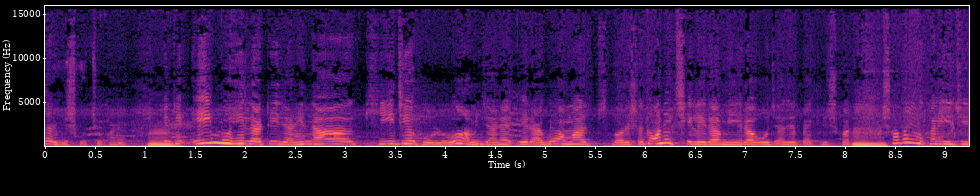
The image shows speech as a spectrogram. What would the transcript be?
সার্ভিস করছে ওখানে। কিন্তু এই মহিলাটি জানি না কি যে হলো আমি জানি না, এর আগেও আমার বরের সাথে অনেক ছেলেরা মেয়েরা ও যা যা প্র্যাকটিস করে সবাই ওখানে এই যে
